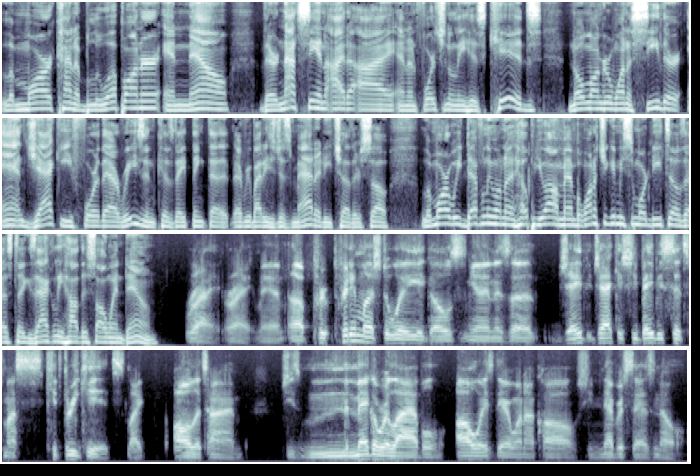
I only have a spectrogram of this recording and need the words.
Lamar kind of blew up on her, and now they're not seeing eye to eye. And unfortunately, his kids no longer want to see their aunt Jackie for that reason because they think that everybody's just mad at each other. So, Lamar, we definitely want to help you out, man. But why don't you give me some more details as to exactly how this all went down? Right, right, man. Uh, pr- pretty much the way it goes, you know, and as a Jackie, she babysits my three kids like all the time. She's m- mega reliable, always there when I call. She never says no.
